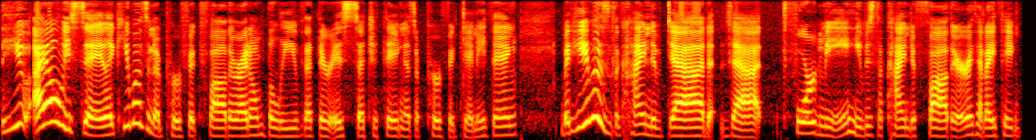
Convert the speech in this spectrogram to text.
he I always say like he wasn't a perfect father. I don't believe that there is such a thing as a perfect anything. But he was the kind of dad that for me, he was the kind of father that I think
